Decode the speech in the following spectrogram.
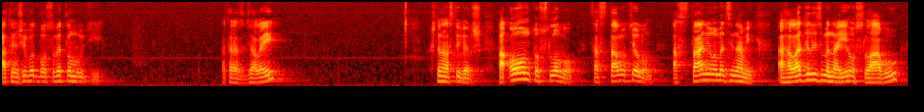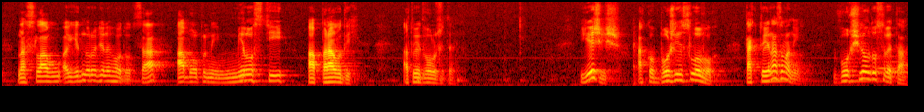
a ten život bol svetlom ľudí. A teraz ďalej, 14. verš. A on, to slovo, sa stalo telom a stánilo medzi nami a hľadili sme na jeho slávu, na slavu a jednorodeného od Otca a bol plný milosti a pravdy. A tu je dôležité. Ježiš ako Božie slovo, tak to je nazvaný, vošiel do sveta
